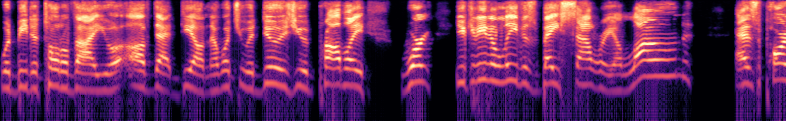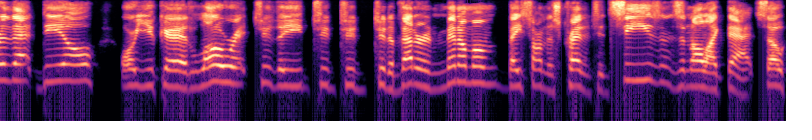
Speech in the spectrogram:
would be the total value of that deal. Now what you would do is you would probably work you can either leave his base salary alone as part of that deal or you could lower it to the to to to the veteran minimum based on his credited seasons and all like that. So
